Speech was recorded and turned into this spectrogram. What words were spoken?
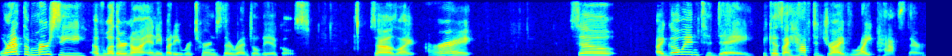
we're at the mercy of whether or not anybody returns their rental vehicles. So I was like, all right. So I go in today because I have to drive right past there.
